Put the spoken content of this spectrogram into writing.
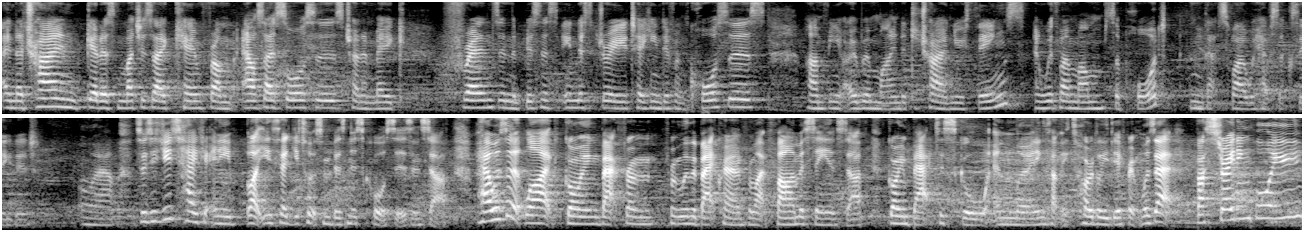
and I try and get as much as I can from outside sources, trying to make friends in the business industry, taking different courses, um, being open minded to try new things. And with my mum's support, and that's why we have succeeded. Wow. So did you take any, like you said, you took some business courses and stuff. How was it like going back from, from with a background from like pharmacy and stuff, going back to school and learning something totally different? Was that frustrating for you?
